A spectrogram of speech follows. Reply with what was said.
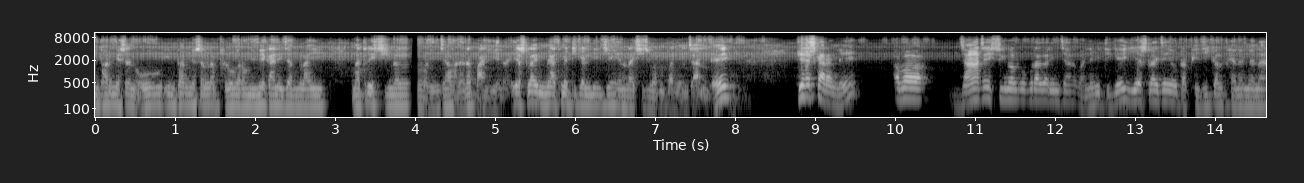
इन्फर्मेसन हो इन्फर्मेसनलाई फ्लो गराउने मेकानिजमलाई मात्रै सिग्नल भनिन्छ भनेर पाइएन। यसलाई म्याथमेटिकल्ली चाहिँ एनालाइसिस गर्नुपर्ने हुन्छ हामीले है। त्यस कारणले अब जहाँ चाहिँ सिग्नलको कुरा गरिन्छ भन्ने बित्तिकै यसलाई चाहिँ एउटा फिजिकल फेनोमेना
